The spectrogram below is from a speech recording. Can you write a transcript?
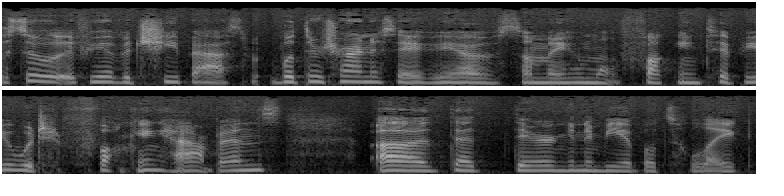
So if you have a cheap ass, what they're trying to say, if you have somebody who won't fucking tip you, which fucking happens, uh, that they're going to be able to like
